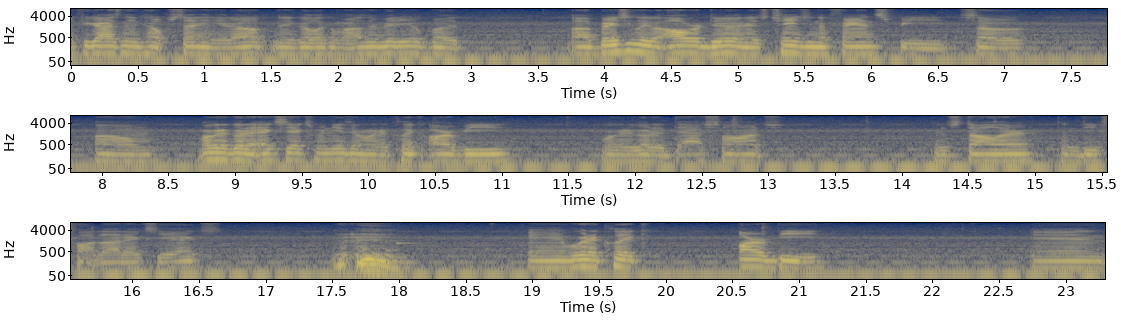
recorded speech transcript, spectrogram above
if you guys need help setting it up, then go look at my other video. But uh, basically, all we're doing is changing the fan speed. So um, we're gonna go to XEX menu, then we're gonna click RB. We're gonna go to Dash Launch, Installer, then Default.xex. and we're gonna click RB and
